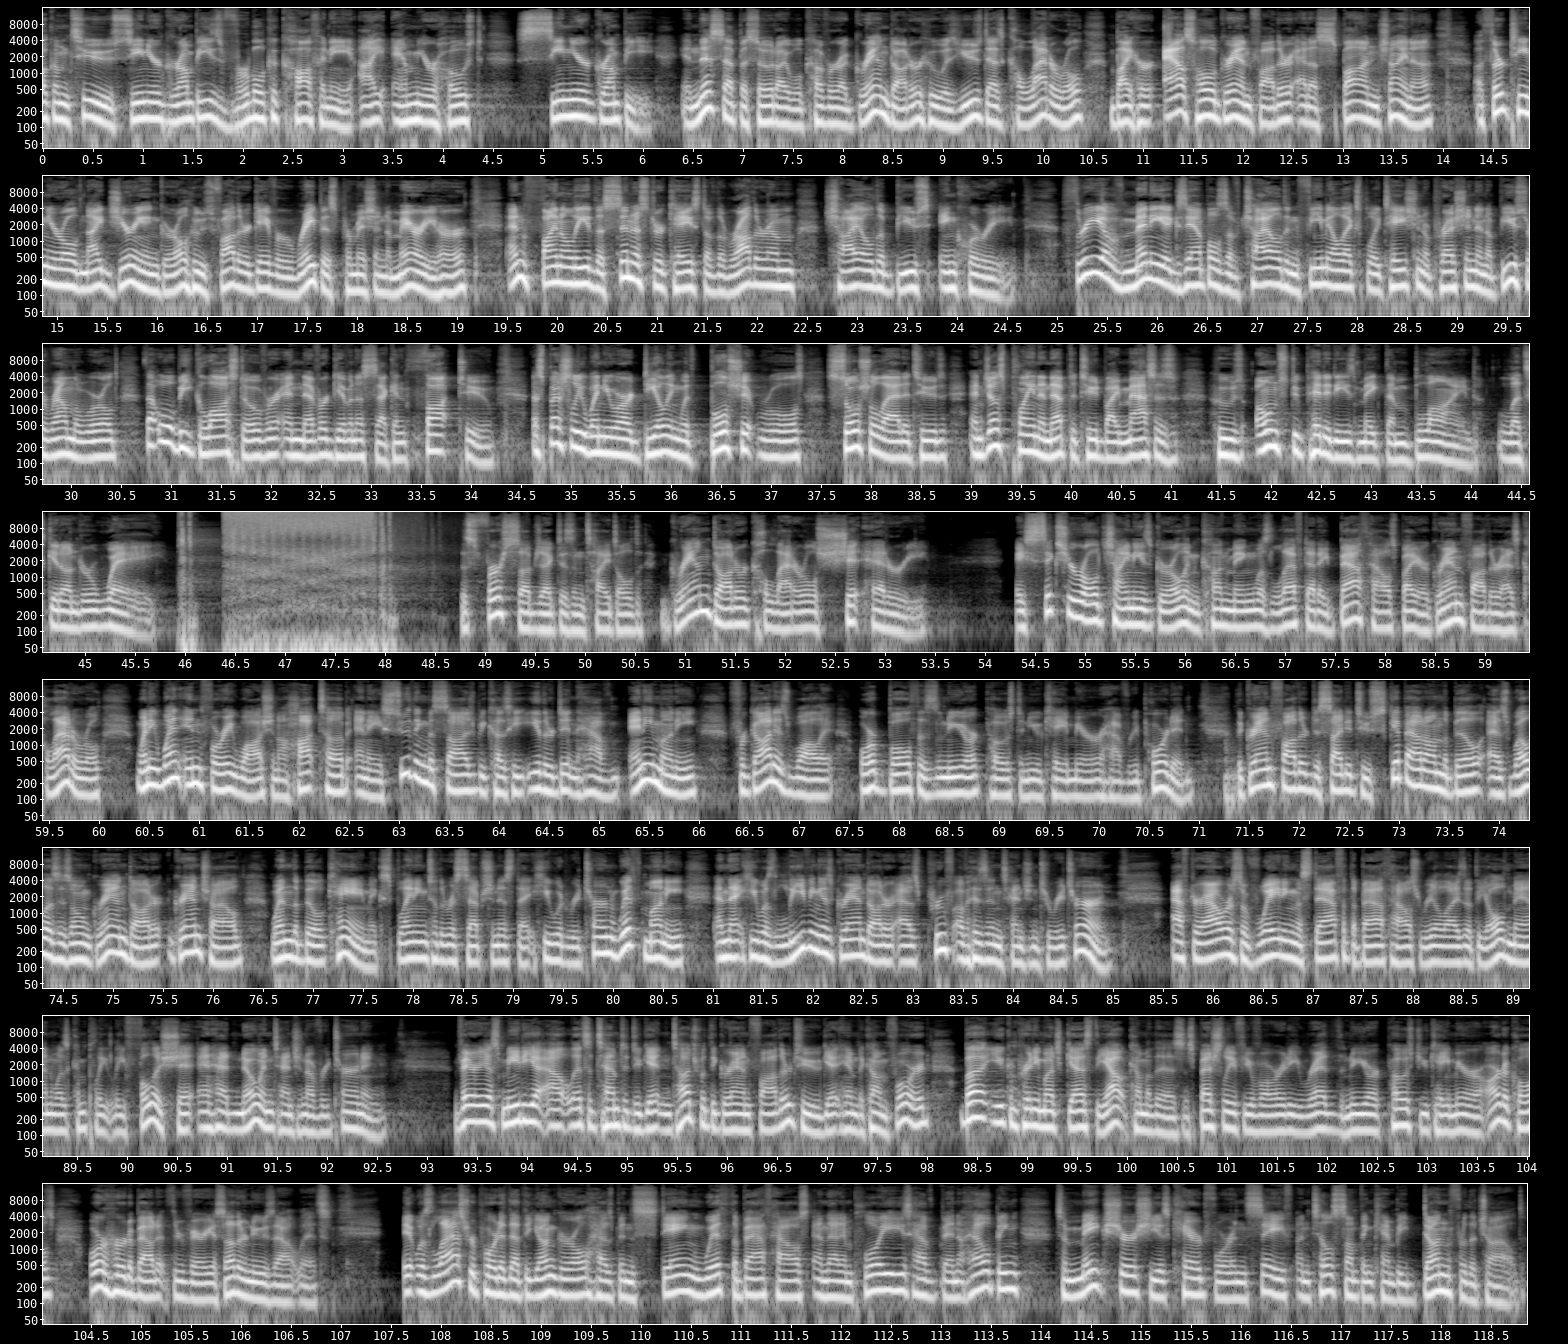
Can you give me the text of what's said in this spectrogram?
Welcome to Senior Grumpy's Verbal Cacophony. I am your host, Senior Grumpy. In this episode, I will cover a granddaughter who was used as collateral by her asshole grandfather at a spa in China, a 13 year old Nigerian girl whose father gave her rapist permission to marry her, and finally, the sinister case of the Rotherham Child Abuse Inquiry. Three of many examples of child and female exploitation, oppression, and abuse around the world that will be glossed over and never given a second thought to, especially when you are dealing with bullshit rules, social attitudes, and just plain ineptitude by masses whose own stupidities make them blind. Let's get underway. This first subject is entitled Granddaughter Collateral Shitheadery. A six year old Chinese girl in Kunming was left at a bathhouse by her grandfather as collateral when he went in for a wash in a hot tub and a soothing massage because he either didn't have any money, forgot his wallet, or both, as the New York Post and UK Mirror have reported. The grandfather decided to skip out on the bill as well as his own granddaughter, grandchild when the bill came, explaining to the receptionist that he would return with money and that he was leaving his granddaughter as proof of his intention to return. After hours of waiting, the staff at the bathhouse realized that the old man was completely full of shit and had no intention of returning. Various media outlets attempted to get in touch with the grandfather to get him to come forward, but you can pretty much guess the outcome of this, especially if you've already read the New York Post, UK Mirror articles, or heard about it through various other news outlets. It was last reported that the young girl has been staying with the bathhouse and that employees have been helping to make sure she is cared for and safe until something can be done for the child.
